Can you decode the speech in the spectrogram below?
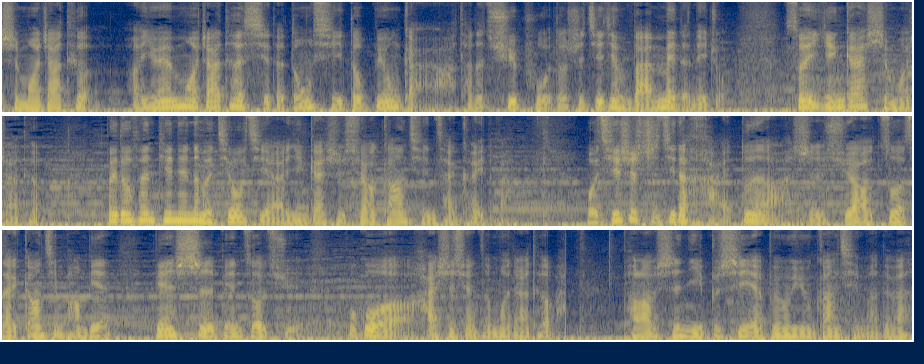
是莫扎特啊，因为莫扎特写的东西都不用改啊，他的曲谱都是接近完美的那种，所以应该是莫扎特。贝多芬天天那么纠结，应该是需要钢琴才可以的吧？我其实只记得海顿啊是需要坐在钢琴旁边边试边作曲，不过还是选择莫扎特吧。庞老师，你不是也不用用钢琴吗？对吧？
